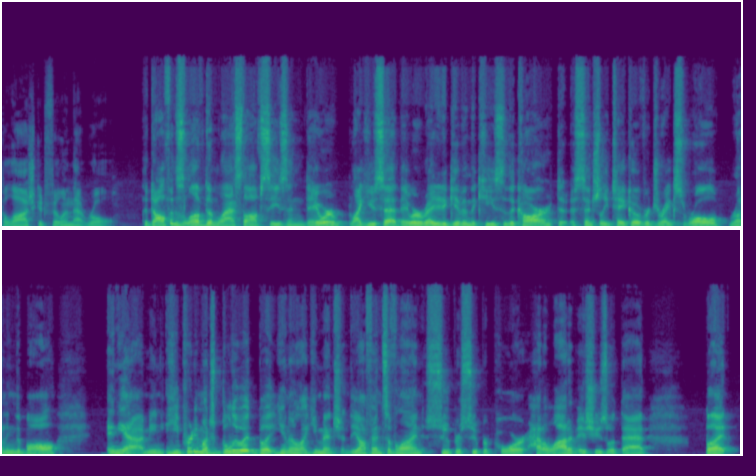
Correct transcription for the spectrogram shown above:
Ballage could fill in that role. The Dolphins loved him last offseason. They were, like you said, they were ready to give him the keys to the car to essentially take over Drake's role running the ball. And yeah, I mean, he pretty much blew it, but you know, like you mentioned, the offensive line super super poor, had a lot of issues with that. But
